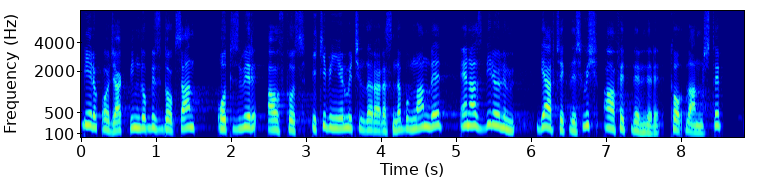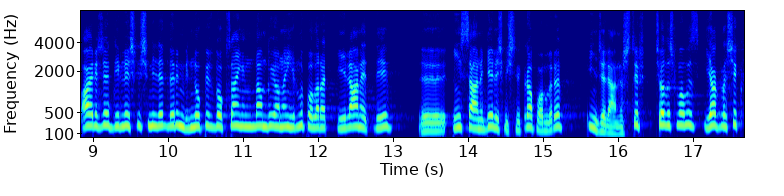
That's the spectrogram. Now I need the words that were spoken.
1 Ocak 1990 31 Ağustos 2023 yılları arasında bulunan ve en az bir ölüm gerçekleşmiş afet verileri toplanmıştır. Ayrıca Birleşmiş Milletler'in 1990 yılından bu yana yıllık olarak ilan ettiği e, insani gelişmişlik raporları incelenmiştir. Çalışmamız yaklaşık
